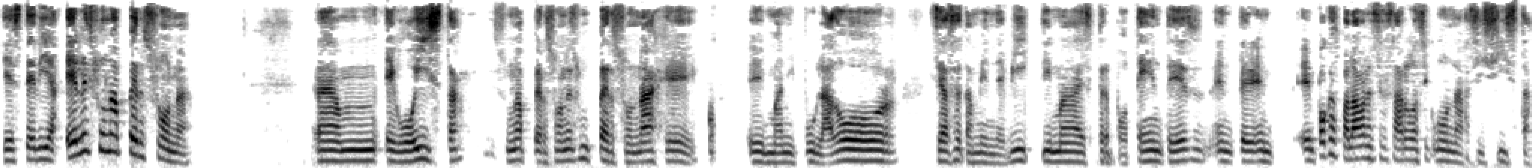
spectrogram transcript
este día. Él es una persona egoísta, es una persona, es un personaje eh, manipulador, se hace también de víctima, es prepotente, es, en, en, en, pocas palabras es algo así como narcisista,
